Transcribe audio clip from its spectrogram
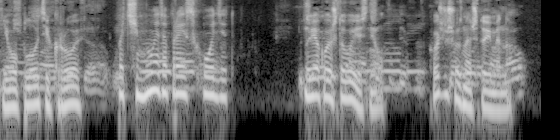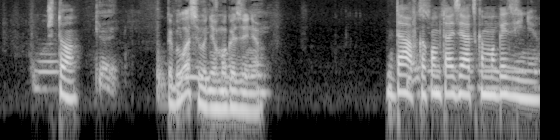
его плоть и кровь. Почему это происходит? Ну, я кое-что выяснил. Хочешь узнать, что именно? Что? Ты была сегодня в магазине? Да, в каком-то азиатском магазине.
